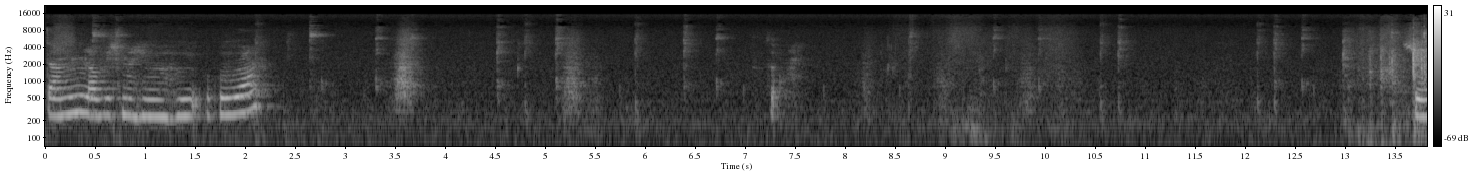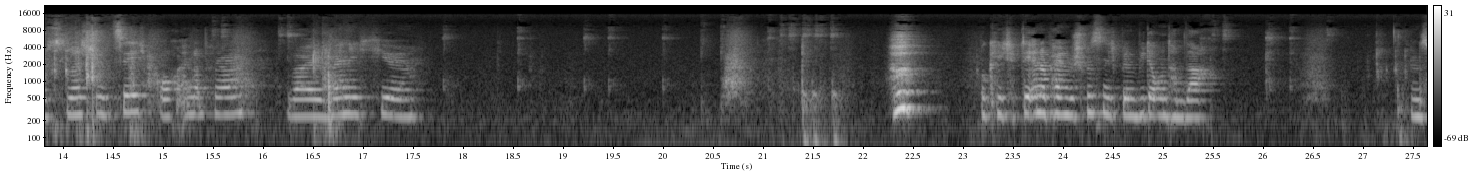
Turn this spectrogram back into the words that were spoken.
Dann laufe ich mal hier rüber. So, Slash C, ich brauche Enderperlen, weil wenn ich hier... Okay, ich habe die Enderperlen geschmissen, ich bin wieder unterm Dach. Und es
